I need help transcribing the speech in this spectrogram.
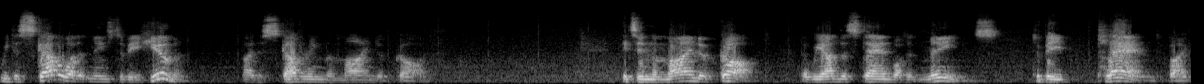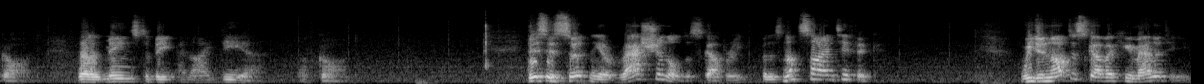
We discover what it means to be human by discovering the mind of God. It's in the mind of God that we understand what it means to be planned by God, what it means to be an idea of God. This is certainly a rational discovery, but it's not scientific. We do not discover humanity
